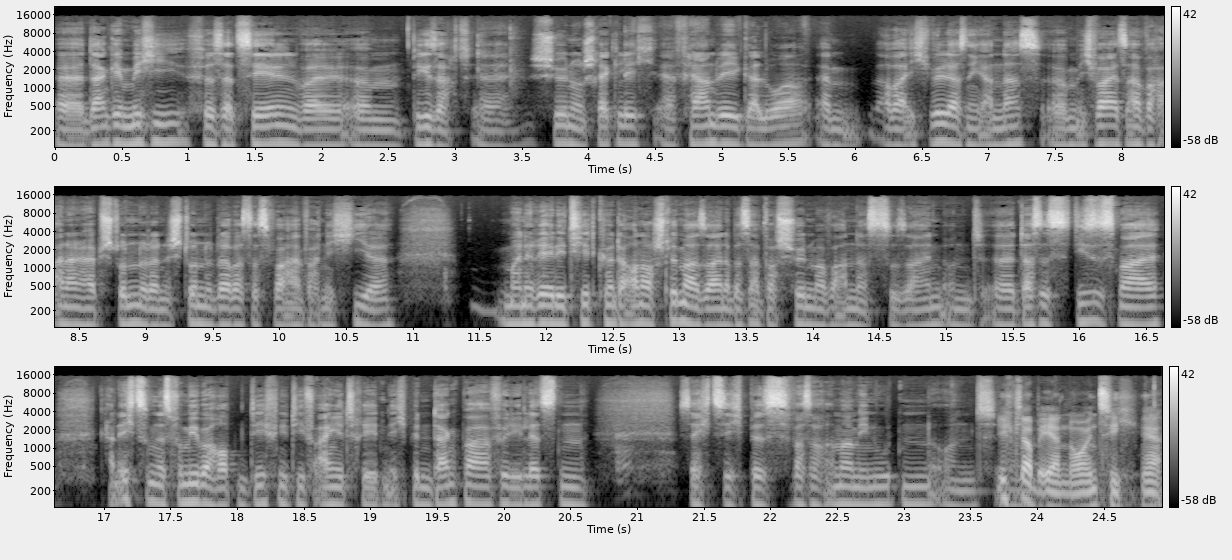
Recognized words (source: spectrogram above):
Äh, danke Michi fürs Erzählen, weil, ähm, wie gesagt, äh, schön und schrecklich, äh, Fernweh galore, ähm, aber ich will das nicht anders. Ähm, ich war jetzt einfach eineinhalb Stunden oder eine Stunde oder was, das war einfach nicht hier. Meine Realität könnte auch noch schlimmer sein, aber es ist einfach schön, mal woanders zu sein. Und äh, das ist dieses Mal, kann ich zumindest von mir behaupten, definitiv eingetreten. Ich bin dankbar für die letzten 60 bis was auch immer Minuten und ich glaube eher 90, ja.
